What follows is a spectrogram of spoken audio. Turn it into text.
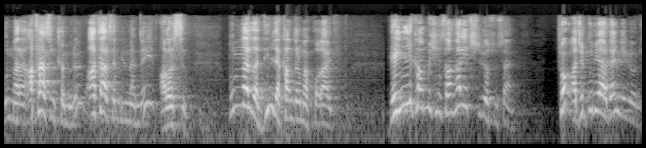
Bunlara atarsın kömürü, atarsın bilmem neyi, alırsın. Bunları da dille kandırmak kolaydır. Beyni yıkanmış insanlar yetiştiriyorsun sen. Çok acıklı bir yerden geliyoruz.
